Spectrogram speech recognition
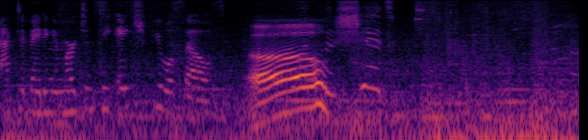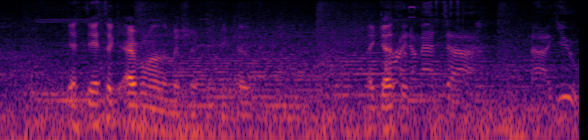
Activating emergency H fuel cells. Oh, Shit. yes, they took everyone on the mission because I guess Alright, it's, I'm at, uh, uh, you.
